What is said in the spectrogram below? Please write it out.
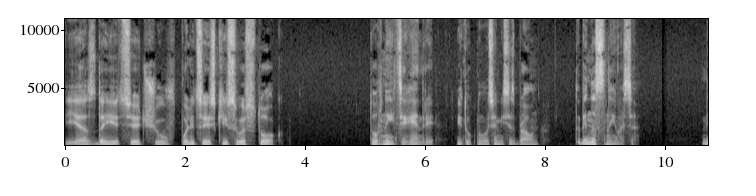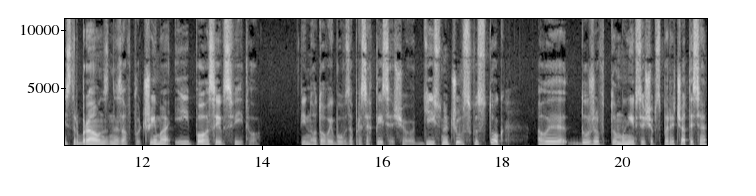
я, здається, чув поліцейський свисток. Турниці, Генрі, відгукнулася місіс Браун. Тобі наснилося. Містер Браун знизав плечима і погасив світло. Він готовий був заприсягтися, що дійсно чув свисток, але дуже втомився, щоб сперечатися,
